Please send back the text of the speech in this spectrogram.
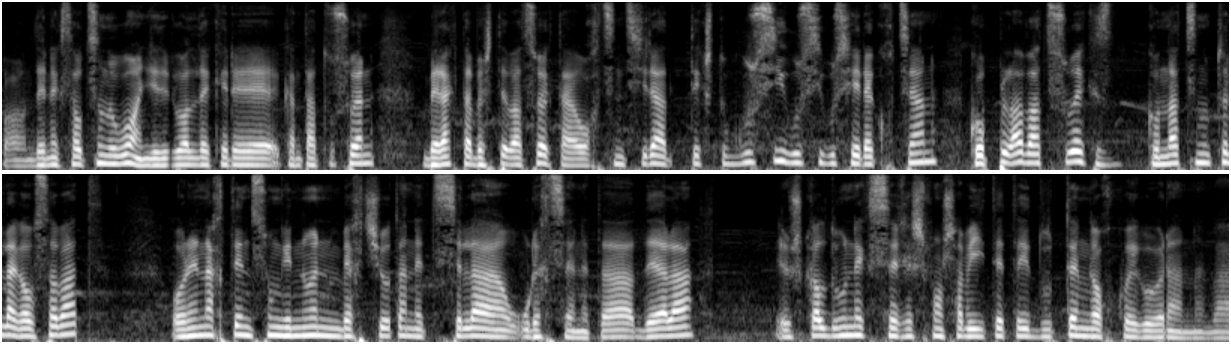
ba, denek zautzen dugu, handi aldek ere kantatu zuen, berak eta beste batzuek, eta horretzen zira tekstu guzi, guzi, guzi irakurtzean, kopla batzuek kondatzen dutela gauza bat, horren artean zuen genuen bertxiotan ez zela urertzen, eta deala, Euskaldunek zer responsabilitate duten gaurko egoeran, ba,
